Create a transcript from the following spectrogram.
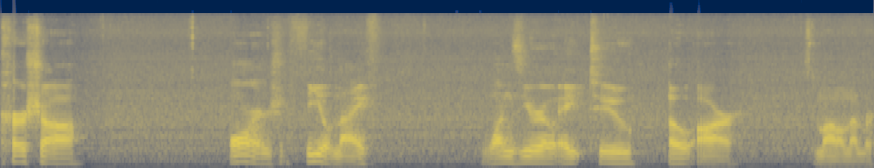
Kershaw Orange Field Knife 1082OR. It's the model number.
